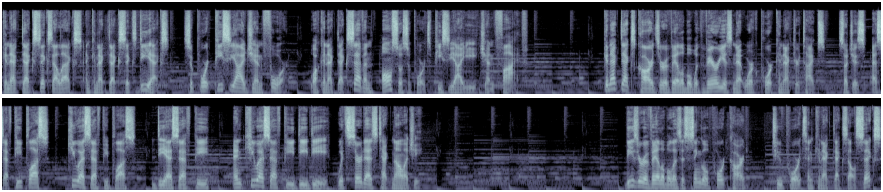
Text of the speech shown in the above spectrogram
ConnectX 6LX and ConnectX 6DX support PCI Gen 4, while ConnectX 7 also supports PCIe Gen 5. ConnectX cards are available with various network port connector types, such as SFP+, QSFP+, DSFP, and QSFP-DD with SerDes technology. These are available as a single port card, two ports in ConnectX L6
